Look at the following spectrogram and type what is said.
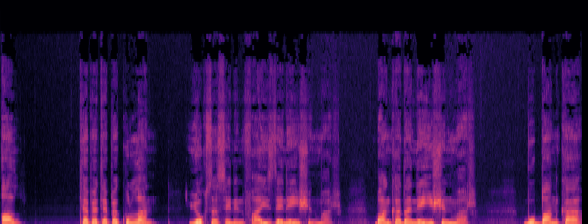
al tepe tepe kullan. Yoksa senin faizde ne işin var? Bankada ne işin var? Bu banka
